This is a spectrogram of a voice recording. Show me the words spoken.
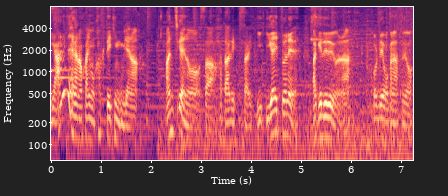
いや、あるんじゃないかな、他にも確定金庫みたいな。アンチ街のさ、旗あげてさ、意外とね、開けれるよな。これでお金集めよ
